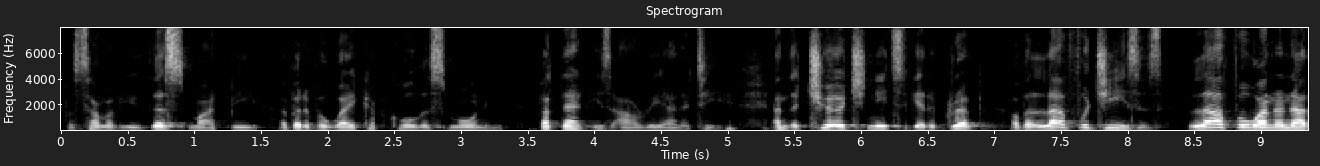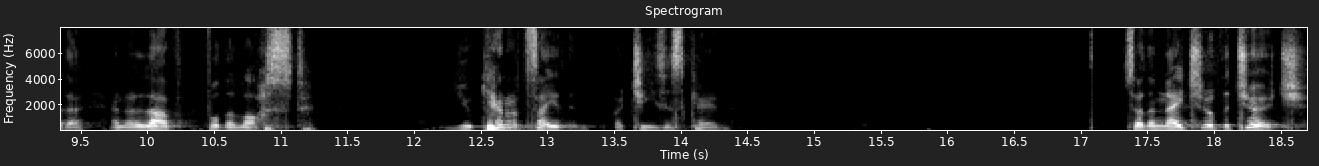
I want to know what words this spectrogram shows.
for some of you, this might be a bit of a wake up call this morning, but that is our reality. And the church needs to get a grip of a love for Jesus, love for one another, and a love for the lost. You cannot save them, but Jesus can. So, the nature of the church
